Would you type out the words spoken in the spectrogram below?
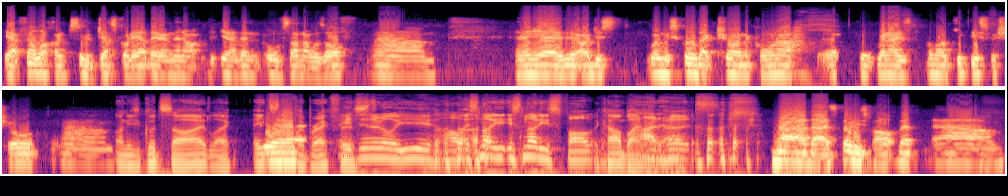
yeah, I felt like I sort of just got out there, and then I, you know, then all of a sudden I was off. Um, and then yeah, I just when we scored that try in the corner, uh, when I was, when I kicked this for sure. Um, On his good side, like eats Yeah. that for He did it all year. Oh, it's not. It's not his fault. We can't blame Hard hurts. No, no, it's not his fault. But um,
